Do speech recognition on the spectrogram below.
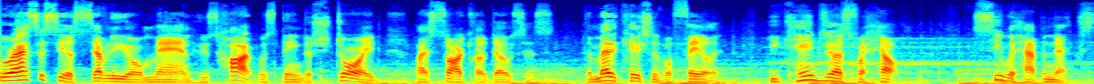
We were asked to see a 70 year old man whose heart was being destroyed by sarcoidosis. The medications were failing. He came to us for help. See what happened next.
